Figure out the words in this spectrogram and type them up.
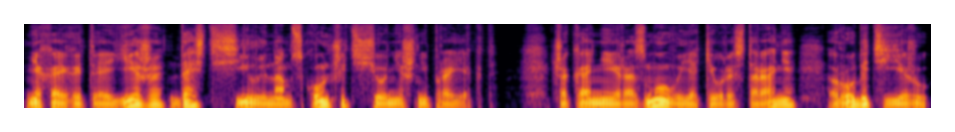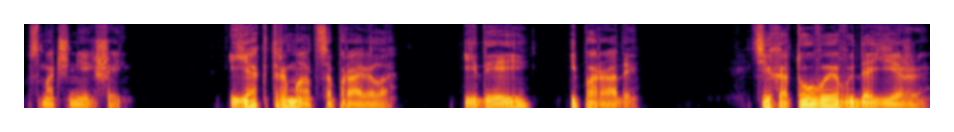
няхай гэтая ежа дасць сілы нам скончыць сённяшні праект. Чаканне і размовы як і ў рэстаране робяць ежу смачнейшай. Як трымацца правіла ідэі і парады. Ці гатовыя вы да ежы?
